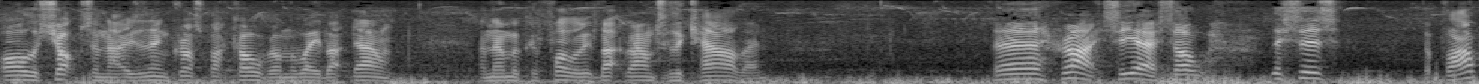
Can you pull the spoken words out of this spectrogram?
all the shops and that is and then cross back over on the way back down and then we can follow it back round to the car then. Uh, right so yeah so this is the plough.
